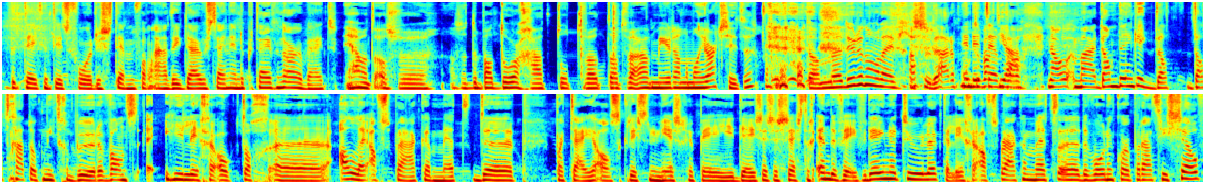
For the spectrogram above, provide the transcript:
betekent dit voor de stem van Adrie Duivenstein en de Partij van de Arbeid? Ja, want als, we, als het debat doorgaat tot wat, dat we aan meer dan een miljard zitten... dan uh, duurt het nog wel eventjes. Als we daarop moeten wachten, ja. Nou, maar dan denk ik dat dat gaat ook niet gebeuren. Want hier liggen ook toch uh, allerlei afspraken met de partijen als ChristenUnie, SGP, D66 en de VVD natuurlijk. Er liggen afspraken met uh, de woningcorporaties zelf.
